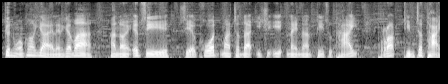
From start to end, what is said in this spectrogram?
เกินหัวข้อใหญ่เลยนะครับว่าฮานอย FC เสียโค้ดมาชาดะอิชิอิในนาทีสุดท้าย เพราะทีมชาติไทย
